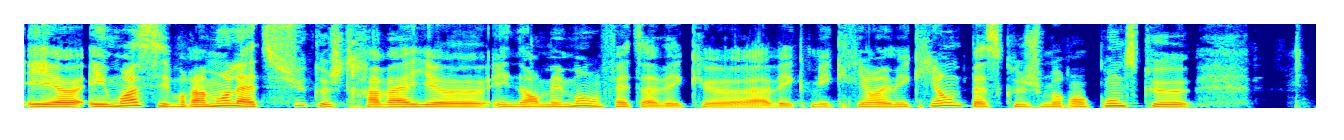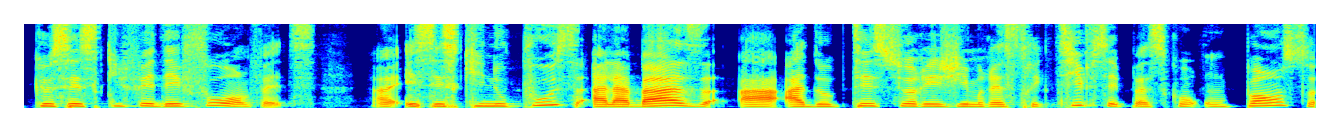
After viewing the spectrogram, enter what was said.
Et, euh, et moi, c'est vraiment là-dessus que je travaille euh, énormément en fait avec avec mes clients et mes clientes parce que je me rends compte que que c'est ce qui fait défaut en fait. Hein, et c'est ce qui nous pousse à la base à adopter ce régime restrictif, c'est parce qu'on pense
